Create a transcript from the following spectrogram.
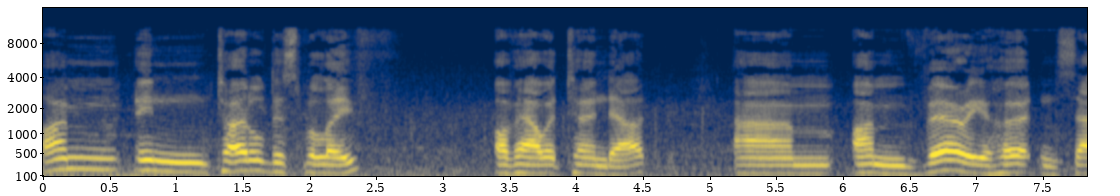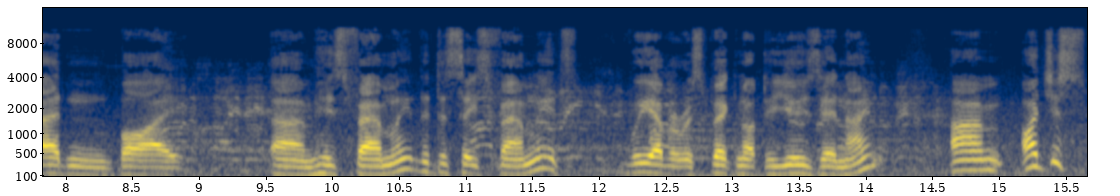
I'm in total disbelief of how it turned out. Um, I'm very hurt and saddened by um, his family, the deceased family. It's, we have a respect not to use their name. Um, I just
